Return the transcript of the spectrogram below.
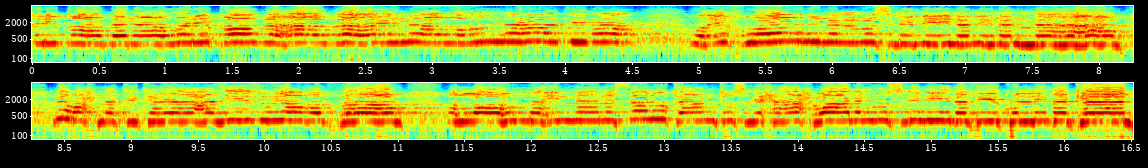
أعتق رقابنا ورقاب آبائنا وأمهاتنا وإخواننا المسلمين من النار. برحمتك يا عزيز يا غفار. اللهم إنا نسألك أن تصلح أحوال المسلمين في كل مكان.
